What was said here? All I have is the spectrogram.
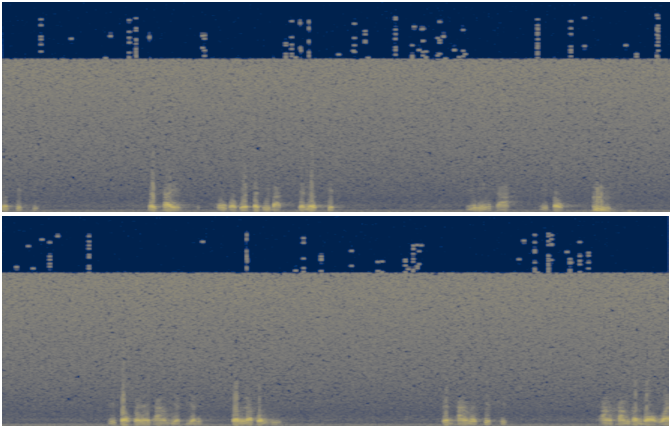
นึกคิดผิดไม่ใช่ผู้ประพฤติปฏิบัติจะนึกคิดวิหิงสาวิตก วิตกไปในทางเบียดเบียนตนและคนอื่น เป็นทางนึกคิดผิดทางธรรมท่านบอกไว้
